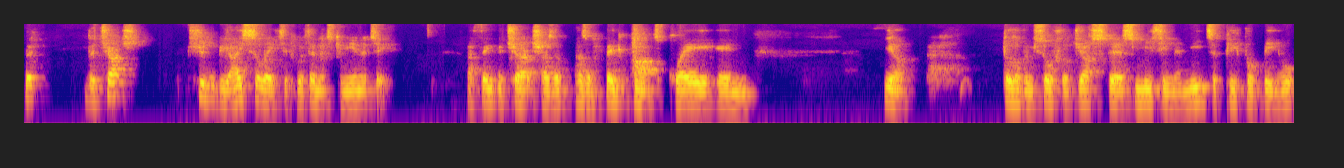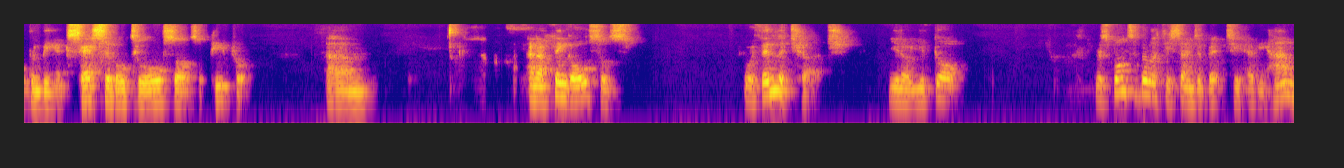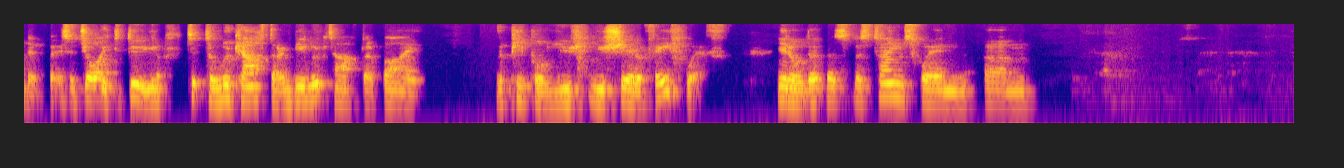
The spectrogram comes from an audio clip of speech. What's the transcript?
that the church shouldn't be isolated within its community. I think the church has a has a big part to play in you know, delivering social justice, meeting the needs of people, being open, being accessible to all sorts of people. Um, and I think also within the church, you know, you've got responsibility sounds a bit too heavy handed, but it's a joy to do, you know, to, to look after and be looked after by the people you, you share a faith with. You know, there's, there's times when um,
